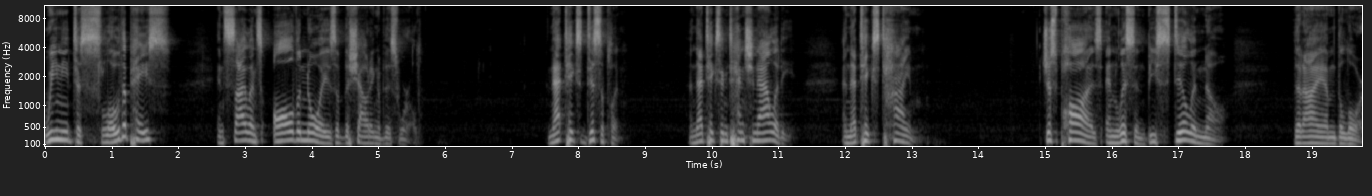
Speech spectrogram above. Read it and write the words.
we need to slow the pace and silence all the noise of the shouting of this world. And that takes discipline, and that takes intentionality, and that takes time. Just pause and listen. Be still and know that I am the Lord.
